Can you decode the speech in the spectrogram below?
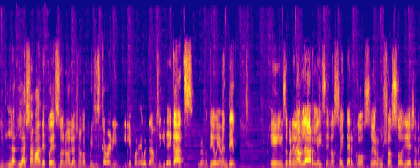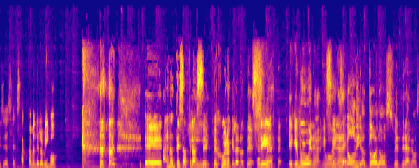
y la, la llama, después de eso, ¿no? La llama Princess Caroline y le pone de vuelta la musiquita de Cats, lo noté obviamente. Eh, se ponen a hablar, le dice, no soy terco, soy orgulloso. Y ella le dice, es exactamente lo mismo. Eh, Anoté esa frase, Y- te juro que la anoté. Sí, es que es muy buena, es muy Sí, buena. sí. No odio a todos los veteranos,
